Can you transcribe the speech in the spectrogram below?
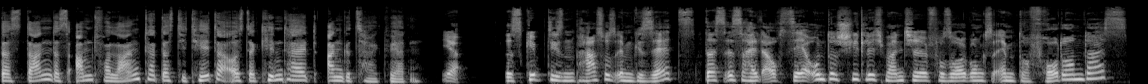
dass dann das Amt verlangt hat, dass die Täter aus der Kindheit angezeigt werden. Ja. Es gibt diesen Passus im Gesetz. Das ist halt auch sehr unterschiedlich. Manche Versorgungsämter fordern das.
